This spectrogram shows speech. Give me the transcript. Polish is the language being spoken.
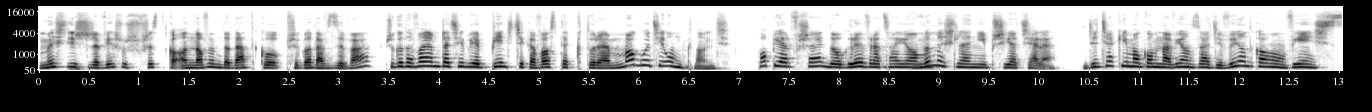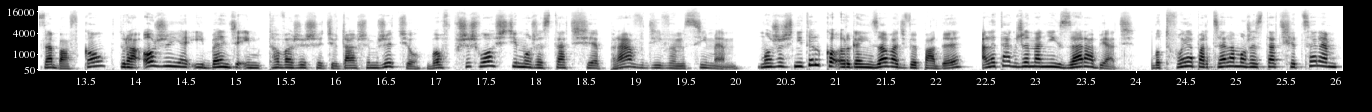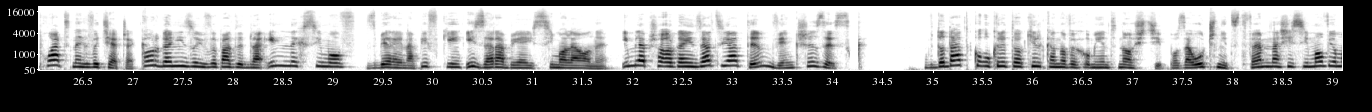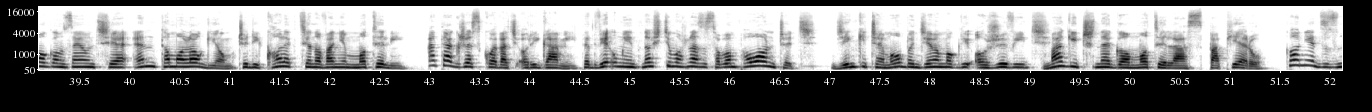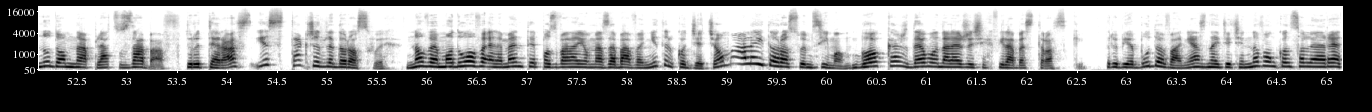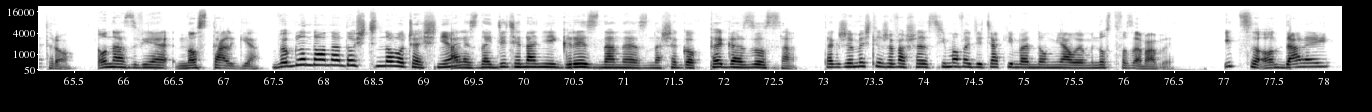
Myślisz, że wiesz już wszystko o nowym dodatku Przygoda wzywa? Przygotowałem dla ciebie pięć ciekawostek, które mogły ci umknąć. Po pierwsze, do gry wracają wymyśleni przyjaciele. Dzieciaki mogą nawiązać wyjątkową więź z zabawką, która ożyje i będzie im towarzyszyć w dalszym życiu, bo w przyszłości może stać się prawdziwym simem. Możesz nie tylko organizować wypady, ale także na nich zarabiać, bo twoja parcela może stać się celem płatnych wycieczek. Organizuj wypady dla innych simów, zbieraj napiwki i zarabiaj simoleony. Im lepsza organizacja, tym większy zysk. W dodatku ukryto kilka nowych umiejętności. Poza łucznictwem nasi simowie mogą zająć się entomologią, czyli kolekcjonowaniem motyli, a także składać origami. Te dwie umiejętności można ze sobą połączyć, dzięki czemu będziemy mogli ożywić magicznego motyla z papieru. Koniec z nudą na placu zabaw, który teraz jest także dla dorosłych. Nowe modułowe elementy pozwalają na zabawę nie tylko dzieciom, ale i dorosłym simom, bo każdemu należy się chwila beztroski. W trybie budowania znajdziecie nową konsolę retro, o nazwie Nostalgia. Wygląda ona dość nowocześnie, ale znajdziecie na niej gry znane z naszego Pegasusa. Także myślę, że wasze simowe dzieciaki będą miały mnóstwo zabawy. I co, dalej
